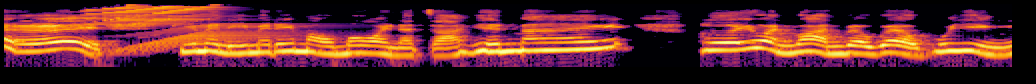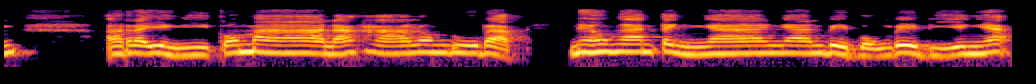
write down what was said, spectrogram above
เฮ้ยพี่เมลีไม่ได้เมามอยนะจ๊ะเห็นไหมเฮ้ยหวานหวานแหววแหววผู้หญิง อะไรอย่างนี้ก็มานะคะ ลองดูแบบแนวงานแต่งงานงานเบบงเบบีอย่างเงี้ย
